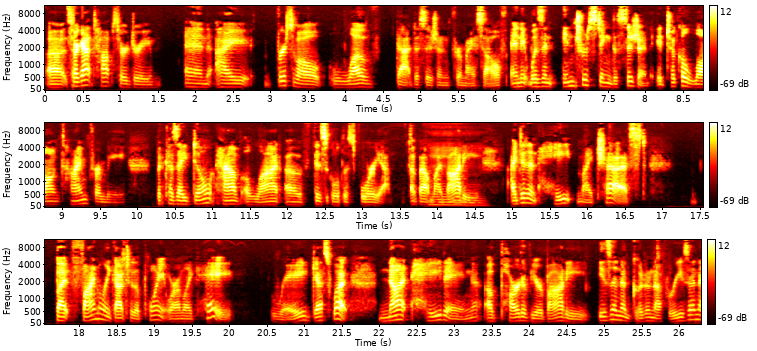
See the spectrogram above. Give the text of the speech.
Uh, so I got top surgery, and I first of all love that decision for myself. And it was an interesting decision. It took a long time for me because I don't have a lot of physical dysphoria about my mm. body. I didn't hate my chest, but finally got to the point where I'm like, hey, Rae, guess what? Not hating a part of your body isn't a good enough reason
